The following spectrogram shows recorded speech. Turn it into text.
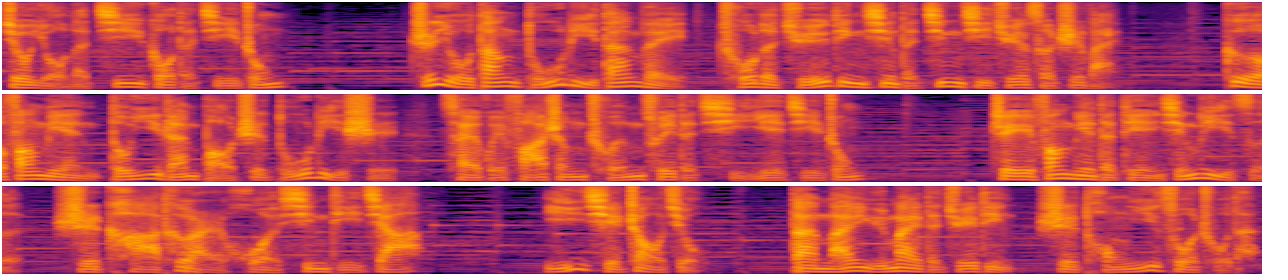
就有了机构的集中。只有当独立单位除了决定性的经济决策之外，各方面都依然保持独立时，才会发生纯粹的企业集中。这方面的典型例子是卡特尔或辛迪加。一切照旧，但买与卖的决定是统一做出的。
